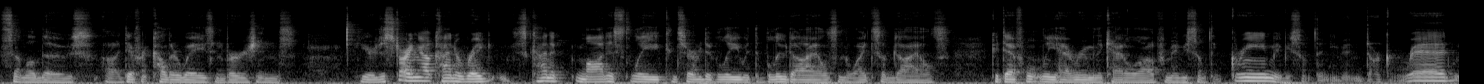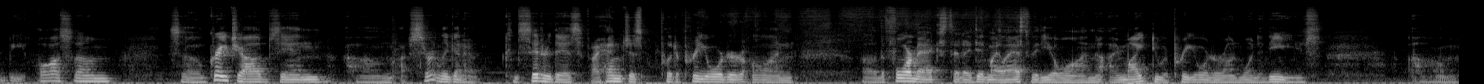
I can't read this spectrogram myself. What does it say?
some of those uh, different colorways and versions here. Just starting out kind of reg- just kind of modestly, conservatively with the blue dials and the white subdials. Could definitely have room in the catalog for maybe something green, maybe something even darker red would be awesome. So great job Sinn. Um, I'm certainly going to consider this if I hadn't just put a pre-order on uh, the Formex that I did my last video on. I might do a pre-order on one of these. Um,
